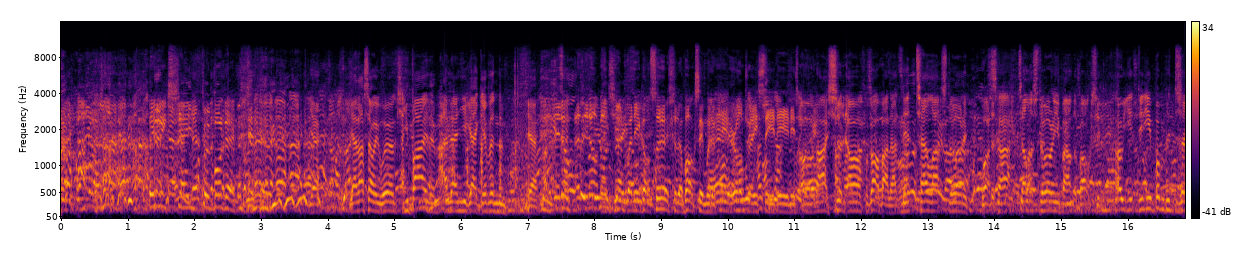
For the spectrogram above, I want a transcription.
Yeah. In exchange for money. yeah, yeah, that's how it works. You buy them and then you get given them. Yeah. They don't, they don't mention when he got searched at the boxing with a Peter Andre CD in his Oh, pocket. That's, oh, I forgot about that. Did- Tell that story. What's that? Tell a story about the boxing. Oh, you, did you bump into?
